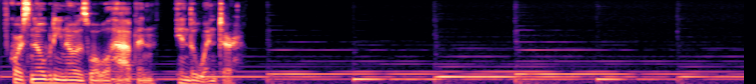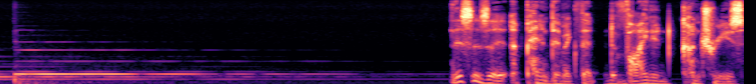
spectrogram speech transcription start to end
Of course, nobody knows what will happen in the winter. This is a, a pandemic that divided countries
